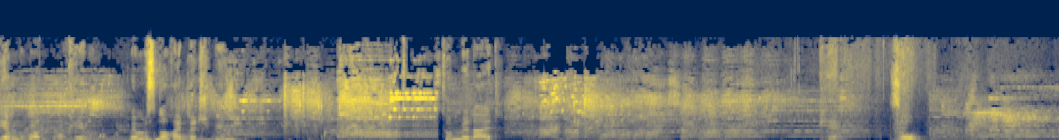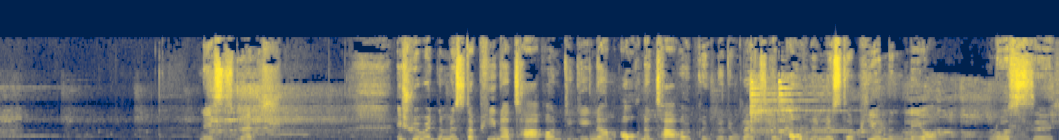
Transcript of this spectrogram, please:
Die haben gewonnen. Okay. Wir müssen noch ein Match spielen. Tut mir leid. Okay. So. Nächstes Match. Ich spiele mit einem Mr. P, einer Tara und die Gegner haben auch eine Tara übrigens mit dem gleichen Skin, auch einen Mr. P und einen Leon. Lustig.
